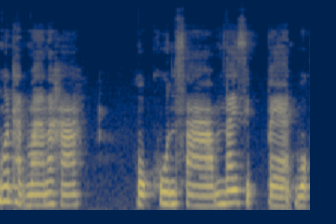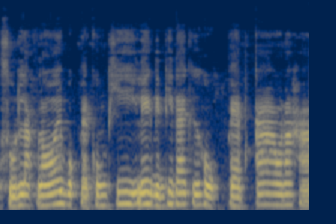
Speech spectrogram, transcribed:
งวดถัดมานะคะหกคูณสามได้สิบแปดบวกศูนย์หลักร้อยบวกแปดคงที่เลขเด่นที่ได้คือหกแปดเก้านะคะ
